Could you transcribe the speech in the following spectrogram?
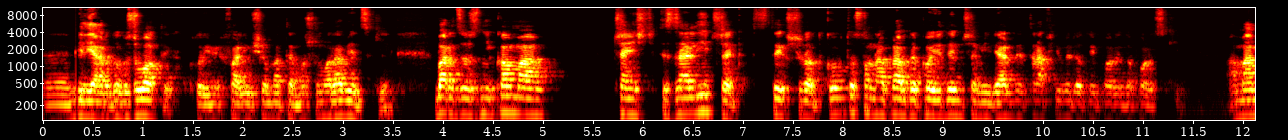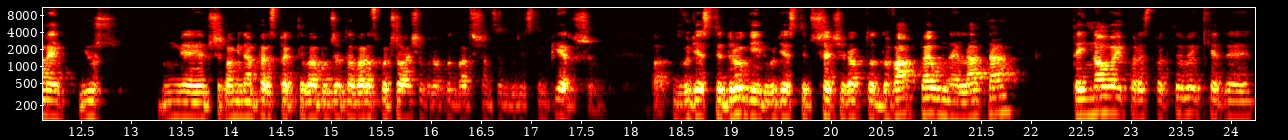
e, miliardów złotych, którymi chwalił się Mateusz Morawiecki. Bardzo znikoma część zaliczek z tych środków, to są naprawdę pojedyncze miliardy, trafiły do tej pory do Polski. A mamy już, przypominam, perspektywa budżetowa rozpoczęła się w roku 2021. 22 i 23 rok to dwa pełne lata tej nowej perspektywy, kiedy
